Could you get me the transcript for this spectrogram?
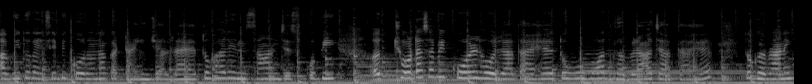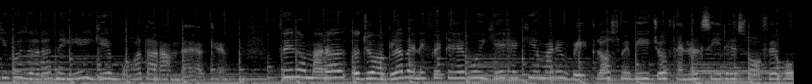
अभी तो वैसे भी कोरोना का टाइम चल रहा है तो हर इंसान जिसको भी छोटा सा भी कोल्ड हो जाता है तो वो बहुत घबरा जाता है। तो घबराने की कोई ज़रूरत नहीं है, ये बहुत आरामदायक है। हमारा जो अगला बेनिफिट है वो ये है कि हमारे वेट लॉस में भी जो फेनल सीड है, सॉफ है, वो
